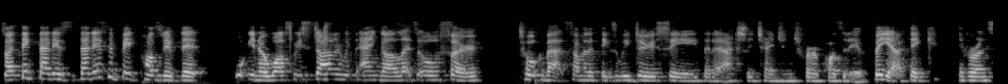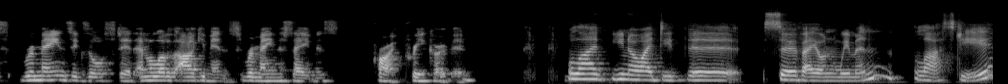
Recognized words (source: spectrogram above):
So I think that is that is a big positive that you know, whilst we started with anger, let's also talk about some of the things that we do see that are actually changing for a positive. But yeah, I think everyone remains exhausted and a lot of the arguments remain the same as pre COVID. Well, I, you know, I did the survey on women last year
